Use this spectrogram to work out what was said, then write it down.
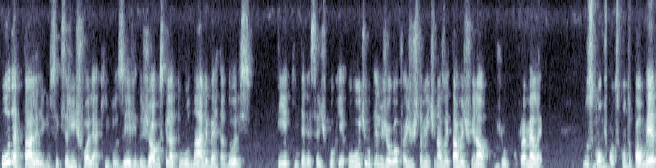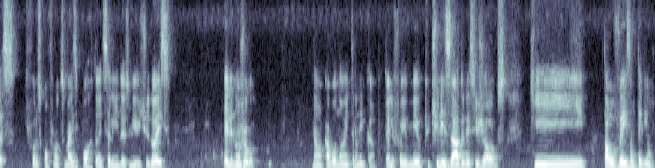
O detalhe, sei que se a gente for olhar aqui, inclusive, dos jogos que ele atuou na Libertadores, tem aqui interessante, porque o último que ele jogou foi justamente nas oitavas de final, jogo contra o Emelec. Nos uhum. confrontos contra o Palmeiras, que foram os confrontos mais importantes ali em 2022, ele não jogou. Não acabou não entrando em campo. Então ele foi meio que utilizado nesses jogos que talvez não teriam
